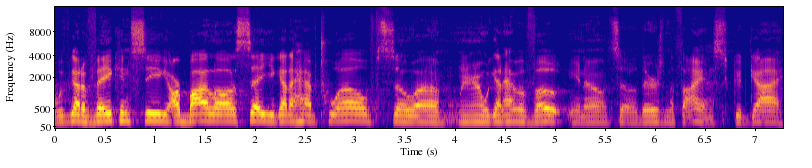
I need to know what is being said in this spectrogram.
we've got a vacancy. Our bylaws say you got to have 12, so uh, we got to have a vote, you know. So there's Matthias, good guy.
